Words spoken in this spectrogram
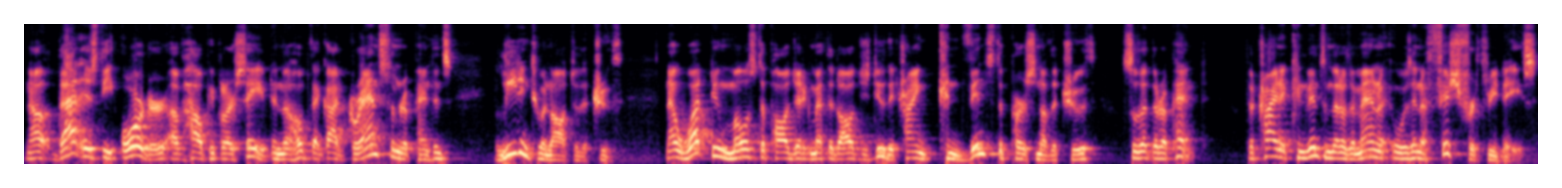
Now, that is the order of how people are saved, in the hope that God grants them repentance leading to a knowledge of the truth. Now, what do most apologetic methodologies do? They try and convince the person of the truth so that they repent. They're trying to convince them that it was a man who was in a fish for three days,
